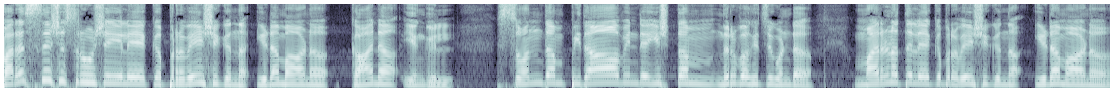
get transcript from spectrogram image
പരസ്യ ശുശ്രൂഷയിലേക്ക് പ്രവേശിക്കുന്ന ഇടമാണ് കാന എങ്കിൽ സ്വന്തം പിതാവിന്റെ ഇഷ്ടം നിർവഹിച്ചുകൊണ്ട് മരണത്തിലേക്ക് പ്രവേശിക്കുന്ന ഇടമാണ്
